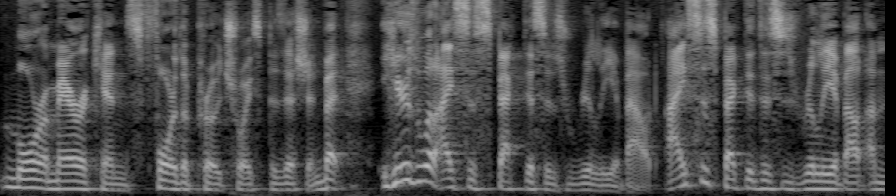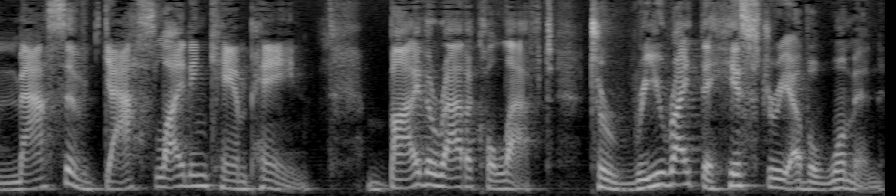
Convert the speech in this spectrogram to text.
more Americans for the pro choice position. But here's what I suspect this is really about I suspect that this is really about a massive gaslighting campaign by the radical left to rewrite the history of a woman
